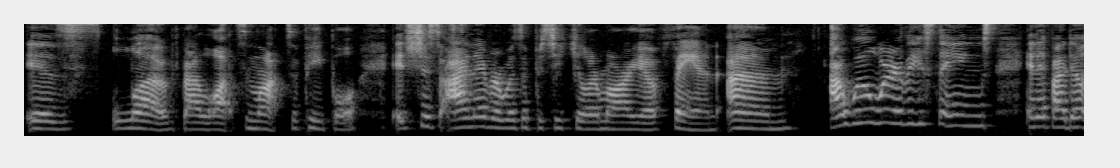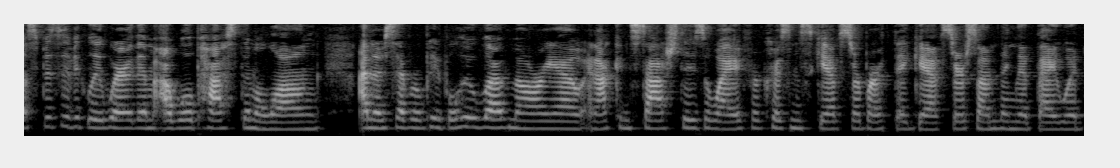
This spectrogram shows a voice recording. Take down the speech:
is loved by lots and lots of people. It's just I never was a particular Mario fan. Um, I will wear these things, and if I don't specifically wear them, I will pass them along. I know several people who love Mario, and I can stash these away for Christmas gifts or birthday gifts or something that they would,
